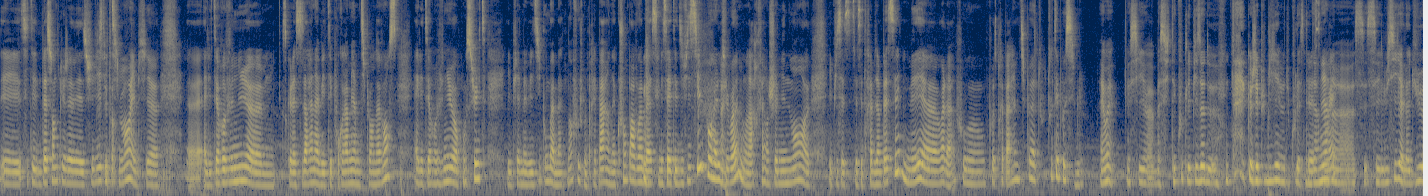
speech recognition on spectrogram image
et c'était une patiente que j'avais suivie effectivement et puis elle était revenue, parce que la césarienne avait été programmée un petit peu en avance, elle était revenue en consulte et puis elle m'avait dit, bon, bah maintenant, il faut que je me prépare un accouchement par voie basse. mais ça a été difficile pour elle, tu vois. Nous, on a refait un cheminement euh, et puis ça, s'est très bien passé. Mais euh, voilà, il faut, faut, se préparer un petit peu à tout. Tout est possible. Et ouais. Et si, euh, bah, si tu écoutes l'épisode que j'ai publié du coup la semaine dernière, c'est Lucie, elle a dû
